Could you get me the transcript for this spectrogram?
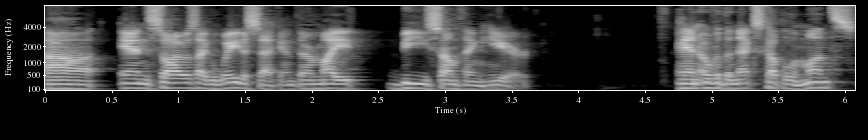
Uh, and so I was like, wait a second, there might be something here. And over the next couple of months,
